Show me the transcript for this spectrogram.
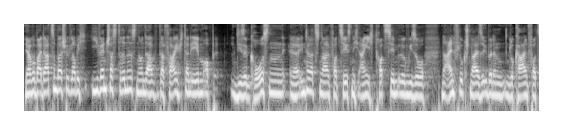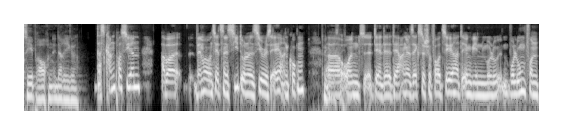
Ja, wobei da zum Beispiel, glaube ich, E-Ventures drin ist. Ne, und da, da frage ich mich dann eben, ob diese großen äh, internationalen VCs nicht eigentlich trotzdem irgendwie so eine Einflugschneise über den lokalen VC brauchen in der Regel. Das kann passieren, aber wenn wir uns jetzt eine Seed oder eine Series A angucken äh, und der, der, der angelsächsische VC hat irgendwie ein Volumen von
